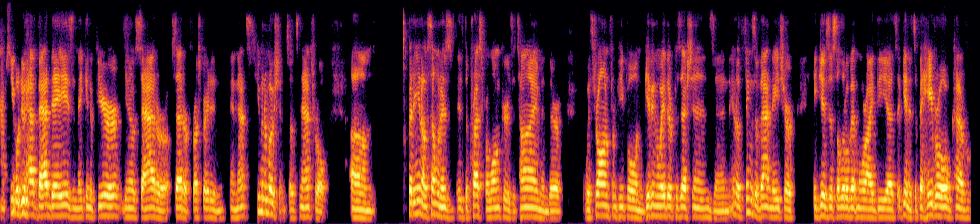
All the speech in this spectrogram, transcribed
Absolutely. people do have bad days and they can appear, you know, sad or upset or frustrated, and, and that's human emotion, so it's natural. Um, but you know, someone is is depressed for long periods of time and they're withdrawn from people and giving away their possessions and you know things of that nature, it gives us a little bit more ideas. Again, it's a behavioral kind of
